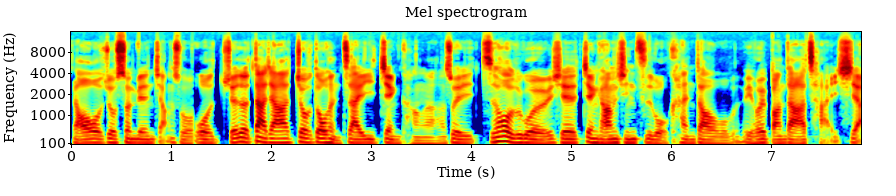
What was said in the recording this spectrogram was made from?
然后就顺便讲说，我觉得大家就都很在意健康啊，所以之后如果有一些健康新知我看到，我也会帮大家查一下。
